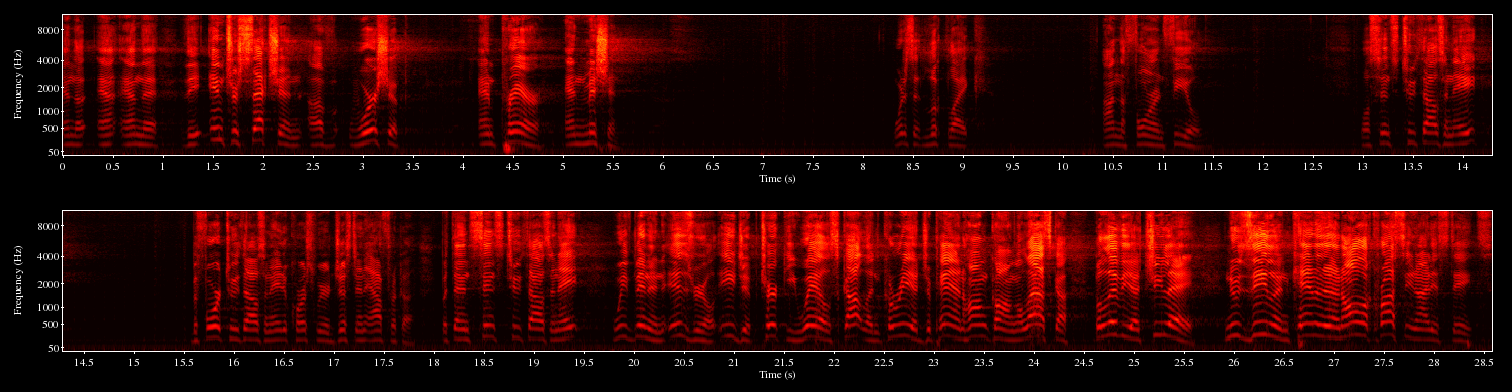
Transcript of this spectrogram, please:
and the, and, the, the intersection of worship and prayer and mission. What does it look like on the foreign field? Well, since 2008, before 2008, of course, we were just in Africa. But then since 2008, we've been in Israel, Egypt, Turkey, Wales, Scotland, Korea, Japan, Hong Kong, Alaska, Bolivia, Chile, New Zealand, Canada, and all across the United States,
